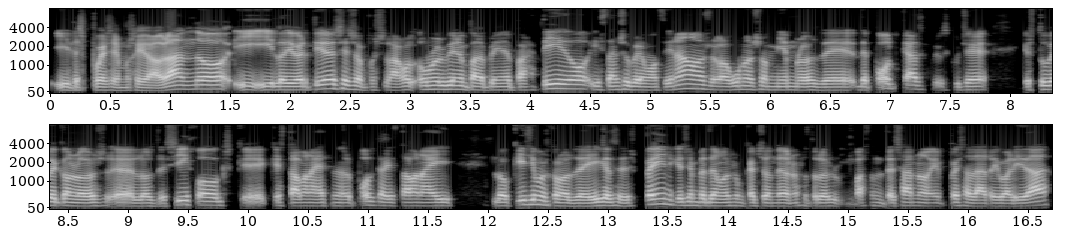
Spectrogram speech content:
y después hemos ido hablando y, lo divertido es eso, pues algunos vienen para el primer partido y están súper emocionados, o algunos son miembros de, podcast, que escuché que estuve con los, eh, los de Seahawks, que, que, estaban ahí haciendo el podcast, que estaban ahí loquísimos con los de Eagles de Spain, que siempre tenemos un cachondeo nosotros bastante sano y pesa la rivalidad.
